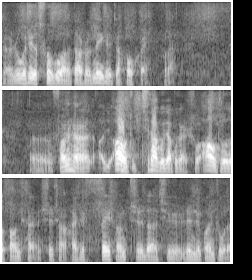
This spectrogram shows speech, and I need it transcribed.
啊！如果这个错过了，到时候那个叫后悔，好吧？呃，房产，澳洲其他国家不敢说，澳洲的房产市场还是非常值得去认真关注的。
